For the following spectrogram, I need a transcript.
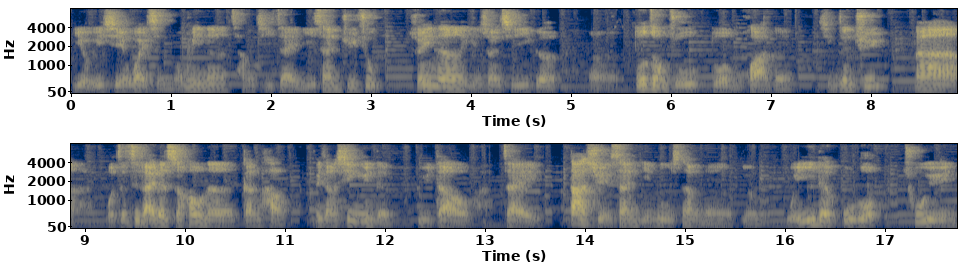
也有一些外省农民呢，长期在离山居住，所以呢，也算是一个呃多种族多文化的行政区。那我这次来的时候呢，刚好非常幸运的遇到在大雪山沿路上呢，有唯一的部落出云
